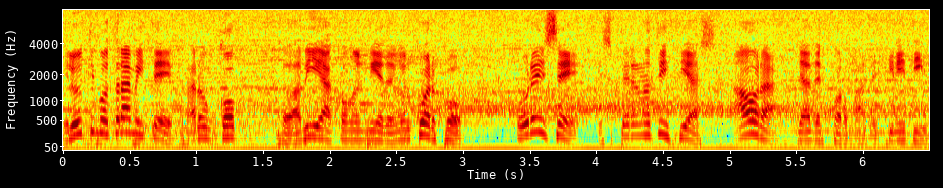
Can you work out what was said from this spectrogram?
El último trámite para un COP todavía con el miedo en el cuerpo. Ourense espera noticias, ahora ya de forma definitiva.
